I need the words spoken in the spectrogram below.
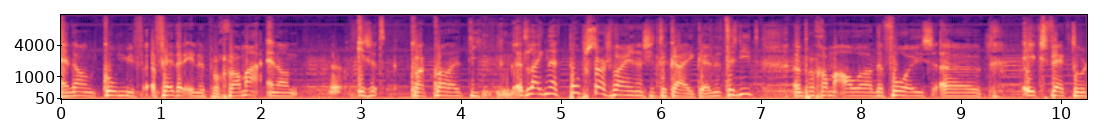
En dan kom je verder in het programma en dan ja. is het qua kwaliteit... Het lijkt net Popstars waar je naar zit te kijken. En het is niet een programma alle The Voice, uh, X-Factor.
